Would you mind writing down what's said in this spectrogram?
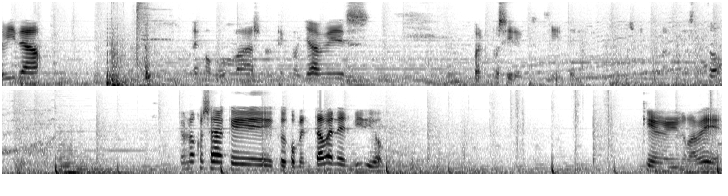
de vida. No tengo bombas, no tengo llaves. Bueno, pues iremos así. Esto. Una cosa que, que comentaba en el vídeo que grabé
